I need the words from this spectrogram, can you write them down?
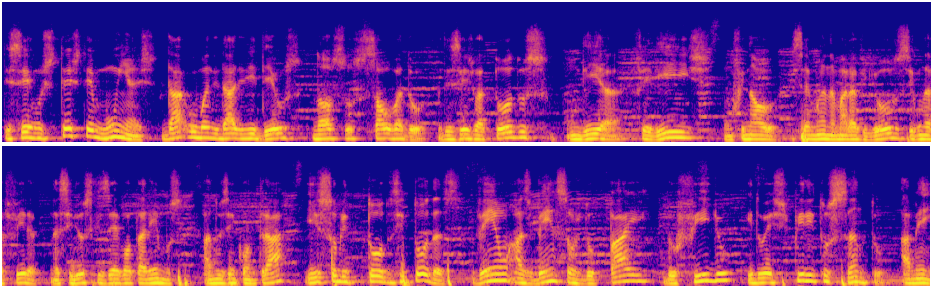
de sermos testemunhas da humanidade de Deus, nosso Salvador. Eu desejo a todos um dia feliz, um final de semana maravilhoso. Segunda-feira, né, se Deus quiser, voltaremos a nos encontrar. E sobre todos e todas, venham as bênçãos do Pai, do Filho e do Espírito Santo. Amém.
